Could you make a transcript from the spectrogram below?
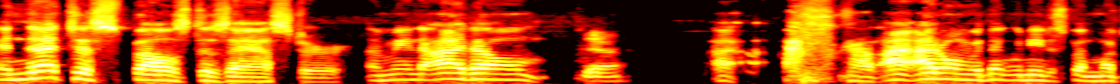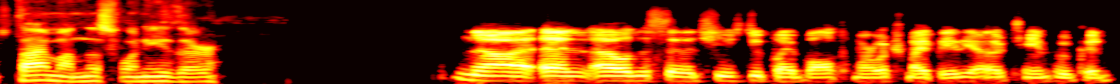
and that just spells disaster. I mean, I don't. Yeah. I, God, I, I don't even think we need to spend much time on this one either. No, and I will just say the Chiefs do play Baltimore, which might be the other team who could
